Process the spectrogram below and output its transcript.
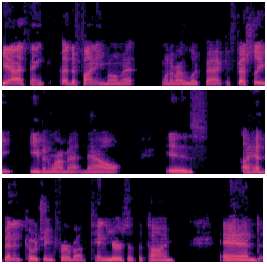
Yeah, I think a defining moment, whenever I look back, especially even where I'm at now, is I had been in coaching for about 10 years at the time. And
